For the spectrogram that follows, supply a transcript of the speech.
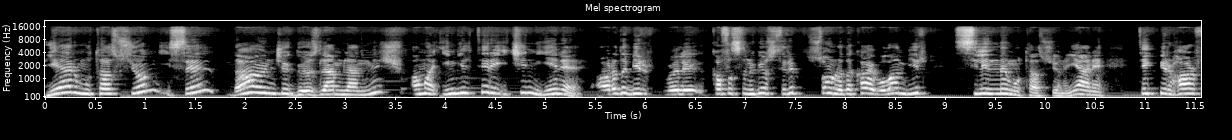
Diğer mutasyon ise daha önce gözlemlenmiş ama İngiltere için yeni. Arada bir böyle kafasını gösterip sonra da kaybolan bir silinme mutasyonu. Yani tek bir harf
